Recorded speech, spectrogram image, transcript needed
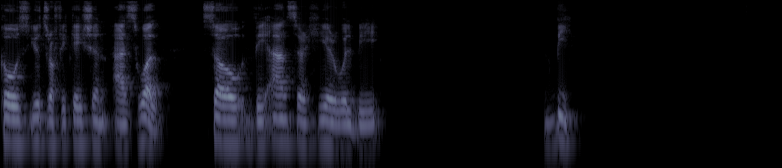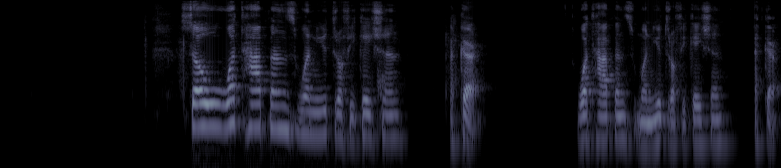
cause eutrophication as well. So the answer here will be B. So what happens when eutrophication occur? What happens when eutrophication occur?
